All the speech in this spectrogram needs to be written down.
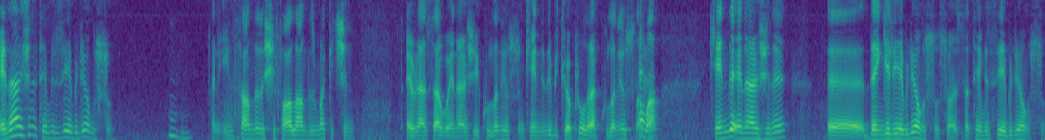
Enerjini temizleyebiliyor musun? Hani insanları şifalandırmak için evrensel bu enerjiyi kullanıyorsun. Kendini bir köprü olarak kullanıyorsun ama Evet. Kendi enerjini e, dengeleyebiliyor musun sonrasında? Temizleyebiliyor musun?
